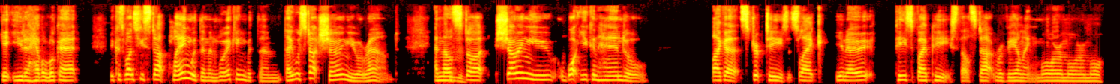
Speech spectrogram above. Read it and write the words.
get you to have a look at. Because once you start playing with them and working with them, they will start showing you around and they'll mm. start showing you what you can handle like a strip tease. It's like, you know, piece by piece, they'll start revealing more and more and more.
